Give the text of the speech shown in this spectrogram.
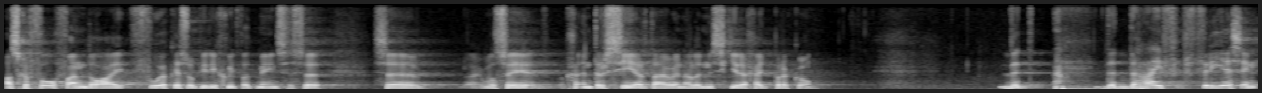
As gevolg van daai fokus op hierdie goed wat mense se se ek wil sê geïnteresseerd hou en hulle nuuskierigheid prikkel. Dit dit dryf vrees en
